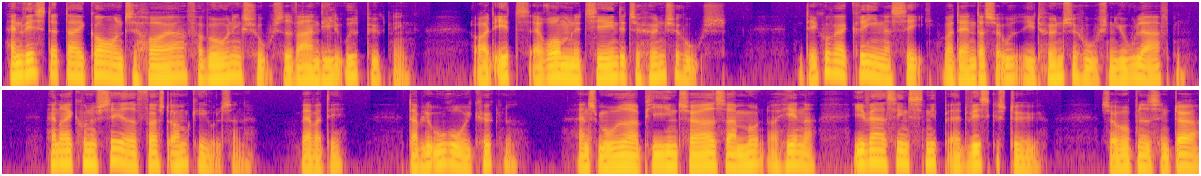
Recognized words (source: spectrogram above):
Han vidste, at der i gården til højre for våningshuset var en lille udbygning, og at et af rummene tjente til hønsehus. Det kunne være grin at se, hvordan der så ud i et hønsehus en juleaften. Han rekognoserede først omgivelserne. Hvad var det? Der blev uro i køkkenet. Hans moder og pigen tørrede sig af mund og hænder i hver sin snip af et viskestykke. Så åbnede sin dør,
